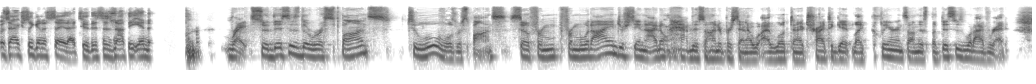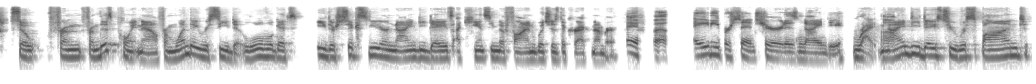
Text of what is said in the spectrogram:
was actually going to say that too. This is not the end. Right. So this is the response to Louisville's response. So from from what I understand, I don't have this 100%. I, I, looked and I tried to get like clearance on this, but this is what I've read. So from from this point now, from when they received it, Louisville gets either 60 or 90 days. I can't seem to find which is the correct number. 80% sure it is 90. Right. Um, 90 days to respond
